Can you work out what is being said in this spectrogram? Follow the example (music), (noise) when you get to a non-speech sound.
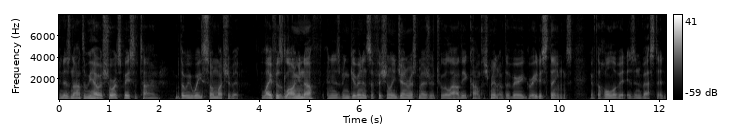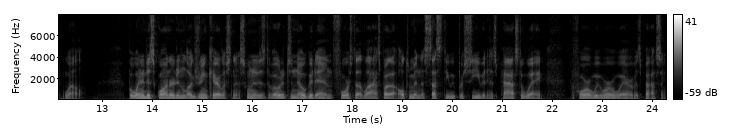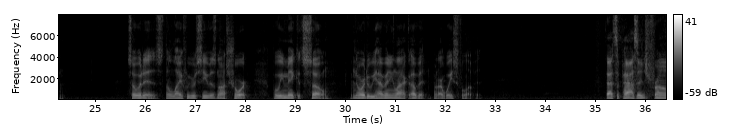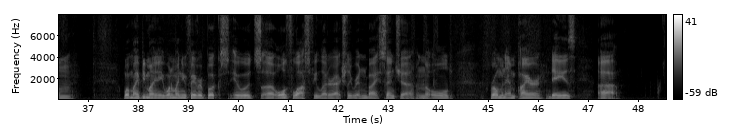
It is not that we have a short space of time, but that we waste so much of it. Life is long enough, and it has been given in sufficiently generous measure to allow the accomplishment of the very greatest things if the whole of it is invested well. But when it is squandered in luxury and carelessness, when it is devoted to no good end, forced at last by the ultimate necessity, we perceive it has passed away before we were aware of its passing. So it is. The life we receive is not short, but we make it so, nor do we have any lack of it, but are wasteful of it. That's a passage from what might be my one of my new favorite books. It was an old philosophy letter, actually written by Seneca in the old Roman Empire days. Uh,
